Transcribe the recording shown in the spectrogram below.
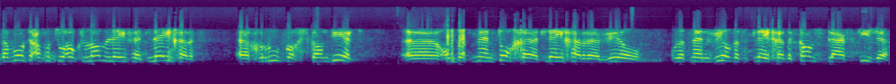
dan wordt af en toe ook lang leven het leger geroepen, gescandeerd. Uh, omdat men toch uh, het leger uh, wil, omdat men wil dat het leger de kans blijft kiezen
